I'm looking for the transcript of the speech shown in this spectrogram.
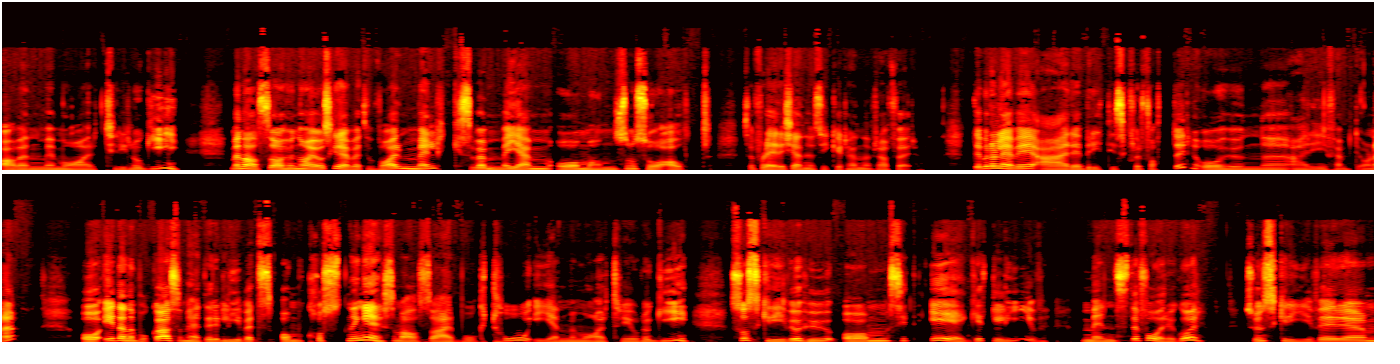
av en memoartrilogi. Men altså, hun har jo skrevet 'Varm melk', 'Svømme hjem' og 'Mannen som så alt'. Så flere kjenner jo sikkert henne fra før. Deborah Levi er britisk forfatter, og hun eh, er i 50-årene. Og i denne boka, som heter Livets omkostninger, som altså er bok to i en memoartriologi, så skriver jo hun om sitt eget liv mens det foregår. Så hun skriver um,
